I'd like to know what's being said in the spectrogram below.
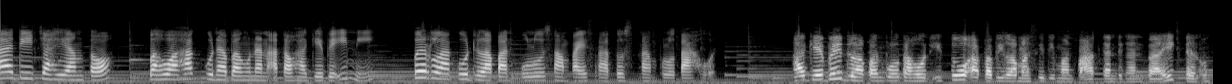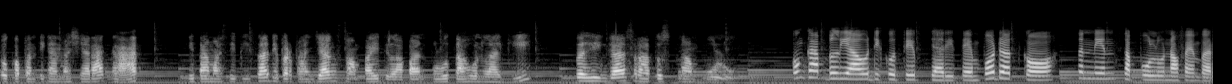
Hadi Cahyanto, bahwa hak guna bangunan atau HGB ini berlaku 80 sampai 160 tahun. HGB 80 tahun itu apabila masih dimanfaatkan dengan baik dan untuk kepentingan masyarakat, kita masih bisa diperpanjang sampai 80 tahun lagi sehingga 160. Ungkap beliau dikutip dari Tempo.co Senin 10 November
